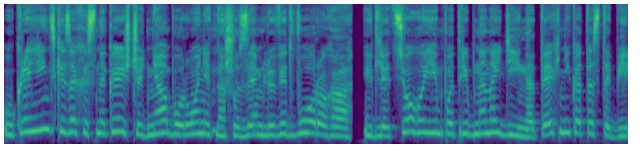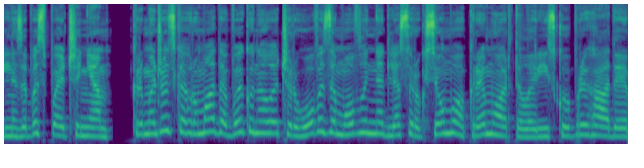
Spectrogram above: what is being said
Українські захисники щодня боронять нашу землю від ворога, і для цього їм потрібна надійна техніка та стабільне забезпечення. Кременчуцька громада виконала чергове замовлення для 47-ї окремої артилерійської бригади.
